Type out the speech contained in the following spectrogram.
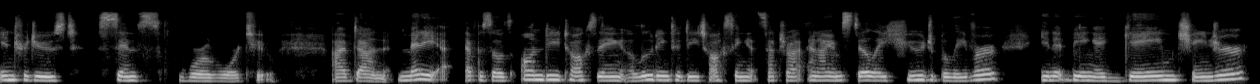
introduced since World War II. I've done many episodes on detoxing, alluding to detoxing, etc. And I am still a huge believer in it being a game changer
